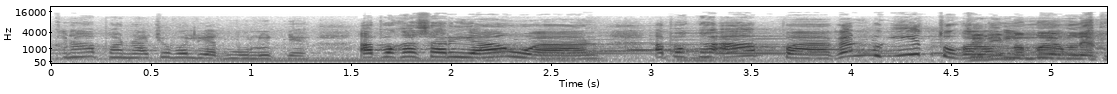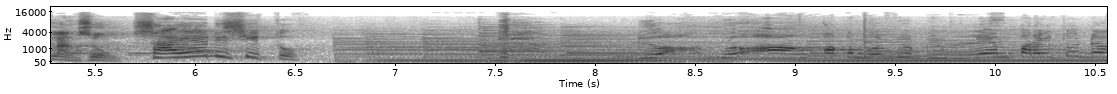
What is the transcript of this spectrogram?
kenapa nak coba lihat mulutnya? Apakah sariawan? Apakah apa? Kan begitu kalau jadi ibu mama yang- ngeliat langsung? Saya di situ. Dia, dia angkat sama dia dilempar itu ada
